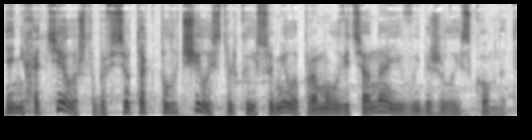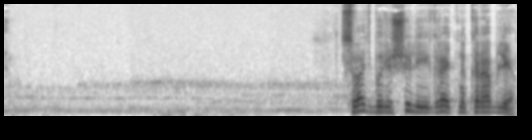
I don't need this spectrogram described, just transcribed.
Я не хотела, чтобы все так получилось, только и сумела промолвить она и выбежала из комнаты. Свадьбу решили играть на корабле.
